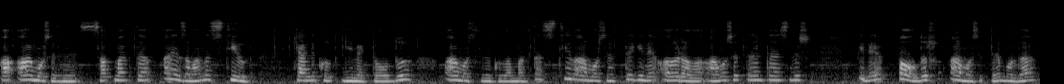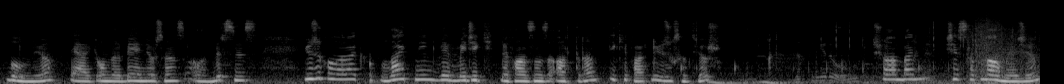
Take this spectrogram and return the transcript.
armor setini satmakta. Aynı zamanda steel kendi giymekte olduğu armor setini kullanmakta. Steel armor seti de yine ağır olan armor setlerinden bir tanesidir. Bir de Boulder armor setleri burada bulunuyor. Eğer ki onları beğeniyorsanız alabilirsiniz. Yüzük olarak Lightning ve Magic defansınızı arttıran iki farklı yüzük satıyor. Şu an ben bir şey satın almayacağım.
